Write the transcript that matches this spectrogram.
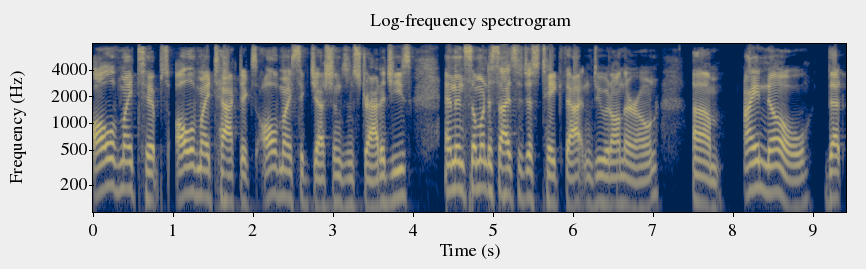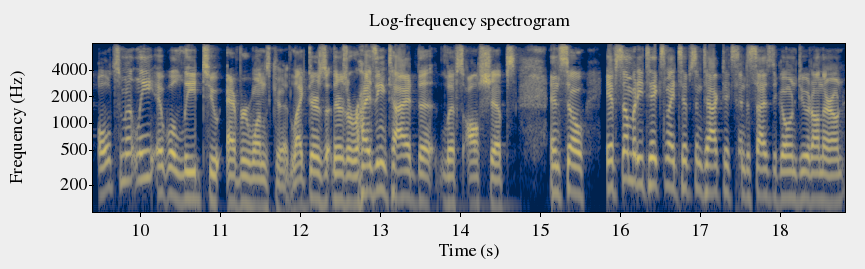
all of my tips, all of my tactics, all of my suggestions and strategies, and then someone decides to just take that and do it on their own, um, I know that ultimately it will lead to everyone's good. Like there's there's a rising tide that lifts all ships. And so if somebody takes my tips and tactics and decides to go and do it on their own,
